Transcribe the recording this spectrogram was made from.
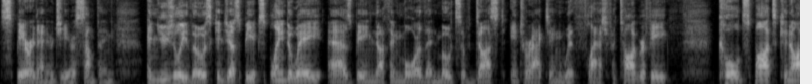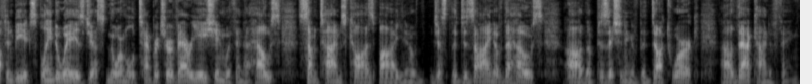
spirit energy or something. And usually those can just be explained away as being nothing more than motes of dust interacting with flash photography. Cold spots can often be explained away as just normal temperature variation within a house, sometimes caused by, you know, just the design of the house, uh, the positioning of the ductwork, uh, that kind of thing.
